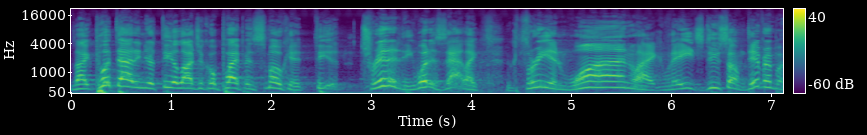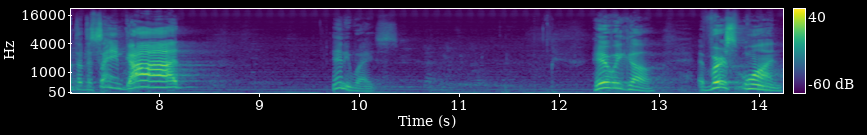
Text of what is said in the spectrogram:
Like, put that in your theological pipe and smoke it. The, Trinity, what is that? Like three and one? Like they each do something different, but they're the same God? Anyways, here we go. Verse 1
